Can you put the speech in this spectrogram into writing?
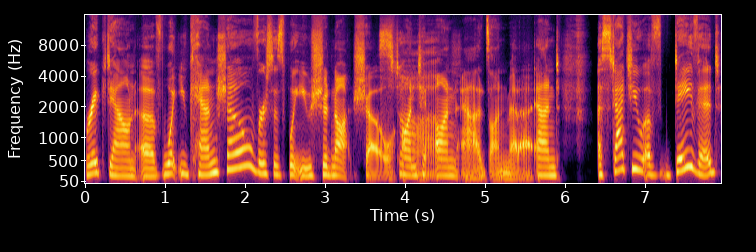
breakdown of what you can show versus what you should not show on, t- on ads on Meta. And a statue of David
